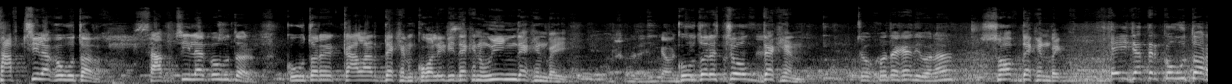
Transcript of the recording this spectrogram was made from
সাপচিলা কবুতর। সাপচিলা কবুতর? কবুতরের কালার দেখেন কোয়ালিটি দেখেন উইং দেখেন ভাই। কবুতরের চোখ দেখেন। চোখও দেখা দিব না? সব দেখেন ভাই। এই জাতের কবুতর।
